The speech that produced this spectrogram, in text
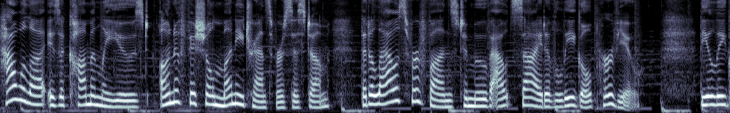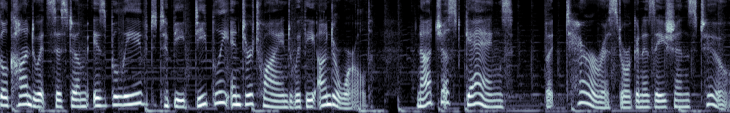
Hawala is a commonly used, unofficial money transfer system that allows for funds to move outside of legal purview. The illegal conduit system is believed to be deeply intertwined with the underworld, not just gangs, but terrorist organizations too.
